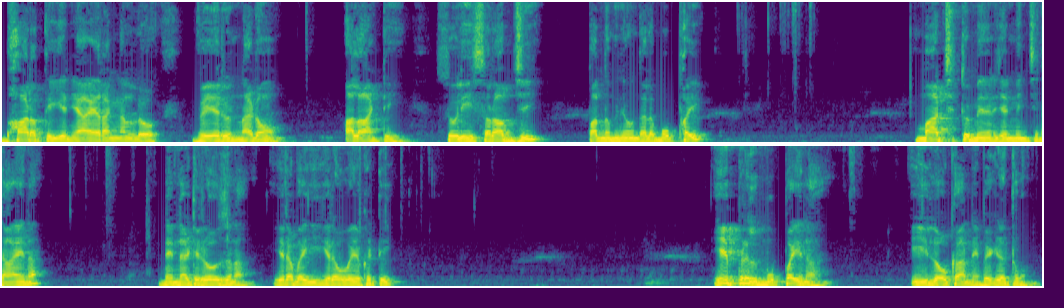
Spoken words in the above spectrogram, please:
భారతీయ న్యాయరంగంలో వేరు నగం. అలాంటి సొలి సొరాబ్జీ పంతొమ్మిది వందల ముప్పై మార్చి తొమ్మిదిన జన్మించిన ఆయన. నిన్నటి రోజున ఇరవై ఇరవై ఒకటి. ఏప్రిల్ ముప్పైన ఈ లోకాన్ని వెగడటం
